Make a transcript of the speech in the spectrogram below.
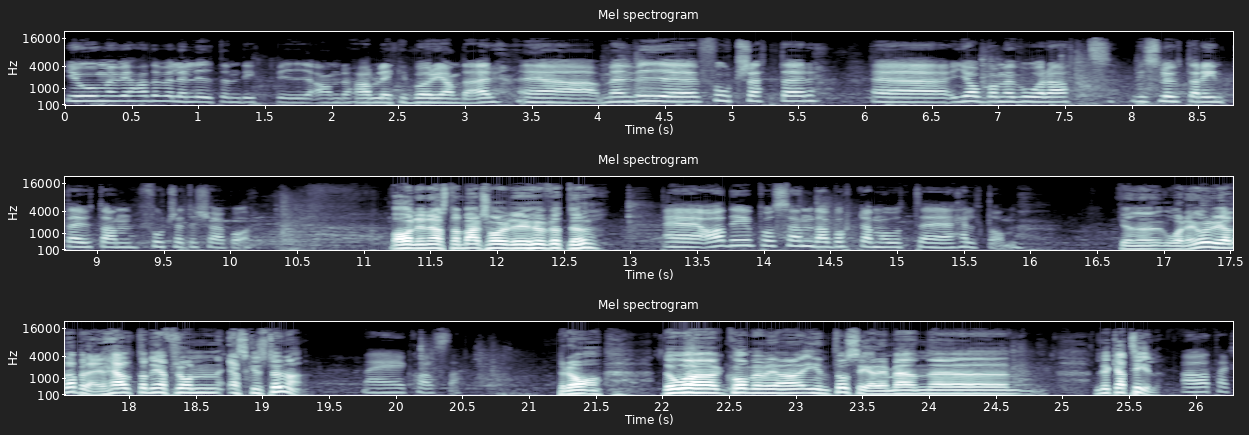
Jo, men vi hade väl en liten dipp i andra halvlek i början där. Eh, men vi fortsätter eh, jobba med vårat. Vi slutar inte utan fortsätter köra på. Vad har ni nästa match? Har du det i huvudet nu? Eh, ja, det är på söndag borta mot eh, Helton. Vilken ordning och reda på dig. Helton är från Eskilstuna? Nej, Karlstad. Bra. Då kommer vi inte att se dig, men eh, lycka till. Ja, tack.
